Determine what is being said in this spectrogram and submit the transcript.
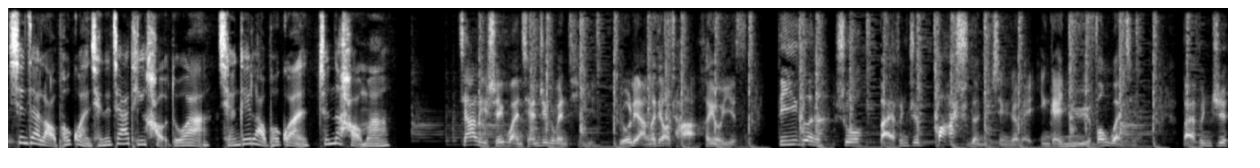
现在老婆管钱的家庭好多啊，钱给老婆管真的好吗？家里谁管钱这个问题，有两个调查很有意思。第一个呢，说百分之八十的女性认为应该女方管钱，百分之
